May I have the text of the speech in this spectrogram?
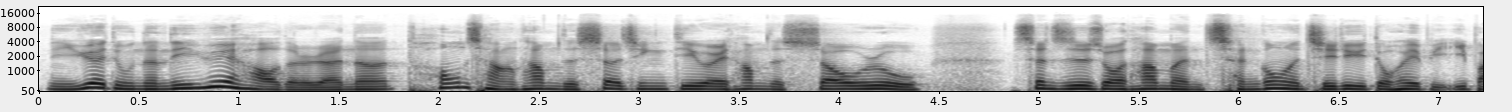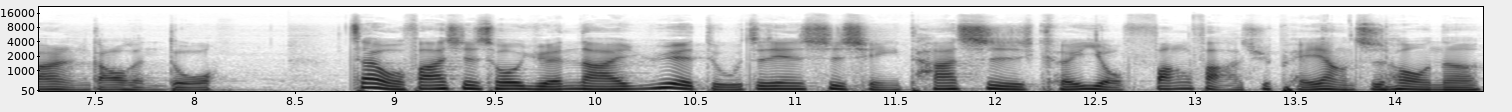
你阅读能力越好的人呢，通常他们的社经地位、他们的收入，甚至是说他们成功的几率都会比一般人高很多。在我发现说原来阅读这件事情它是可以有方法去培养之后呢，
